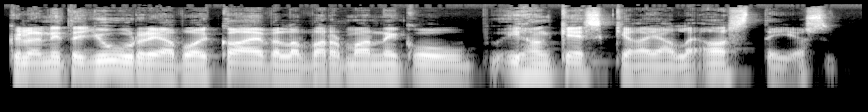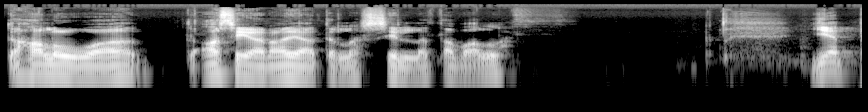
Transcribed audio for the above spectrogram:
kyllä niitä juuria voi kaivella varmaan niin kuin ihan keskiajalle asti, jos haluaa asian ajatella sillä tavalla. Jep,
